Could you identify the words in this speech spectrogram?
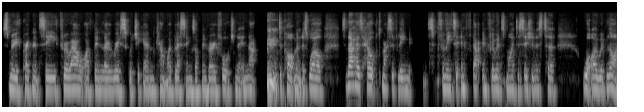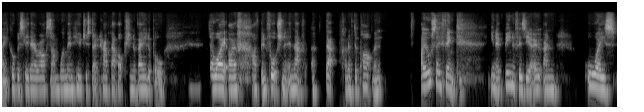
smooth pregnancy throughout. I've been low risk, which again, count my blessings. I've been very fortunate in that department as well. So that has helped massively for me to inf- that influence my decision as to what I would like. Obviously, there are some women who just don't have that option available. So I, have I've been fortunate in that uh, that kind of department. I also think, you know, being a physio and always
